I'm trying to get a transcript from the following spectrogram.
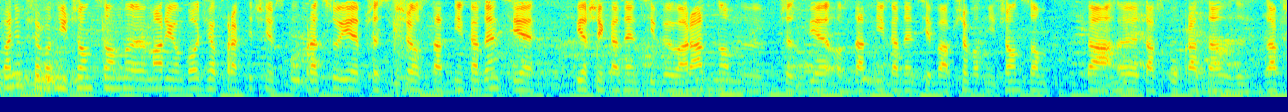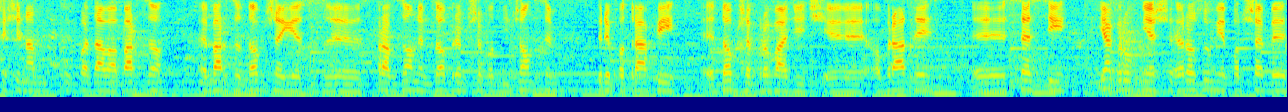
Z panią przewodniczącą e, Marią Bodziok praktycznie współpracuję przez trzy ostatnie kadencje. W pierwszej kadencji była radną, e, przez dwie ostatnie kadencje była przewodniczącą. Ta, e, ta współpraca zawsze się nam układała bardzo, bardzo dobrze. Jest sprawdzonym, dobrym przewodniczącym, który potrafi dobrze prowadzić obrady sesji, jak również rozumie potrzeby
